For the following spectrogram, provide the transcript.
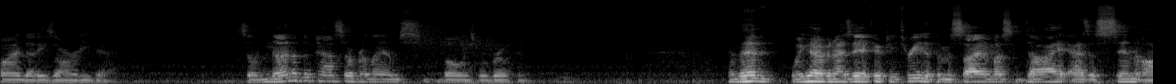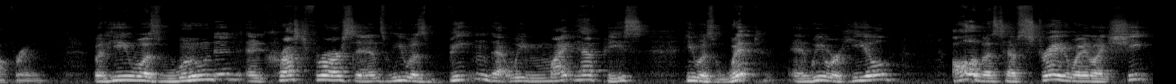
find that he's already dead. So, none of the Passover lamb's bones were broken. And then we have in Isaiah 53 that the Messiah must die as a sin offering. But he was wounded and crushed for our sins. He was beaten that we might have peace. He was whipped and we were healed. All of us have strayed away like sheep.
